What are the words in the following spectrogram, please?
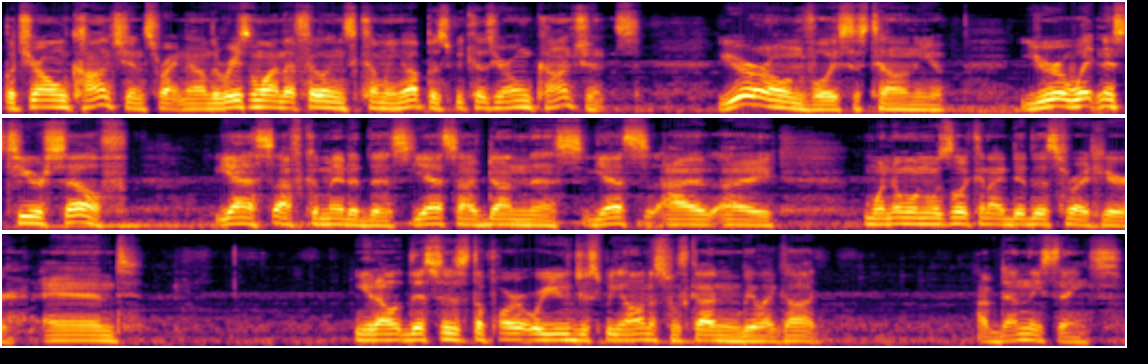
but your own conscience right now. The reason why that feeling's coming up is because your own conscience, your own voice is telling you. You're a witness to yourself yes, I've committed this. Yes, I've done this. Yes, I, I, when no one was looking, I did this right here. And, you know, this is the part where you just be honest with God and be like, God, I've done these things.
